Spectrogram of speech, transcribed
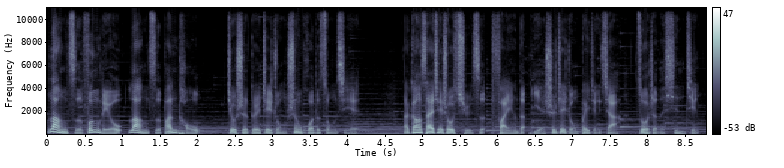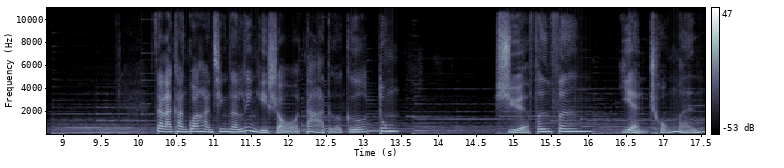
浪子风流，浪子班头，就是对这种生活的总结。那刚才这首曲子反映的也是这种背景下作者的心境。再来看关汉卿的另一首《大德歌·冬》：雪纷纷掩重门，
